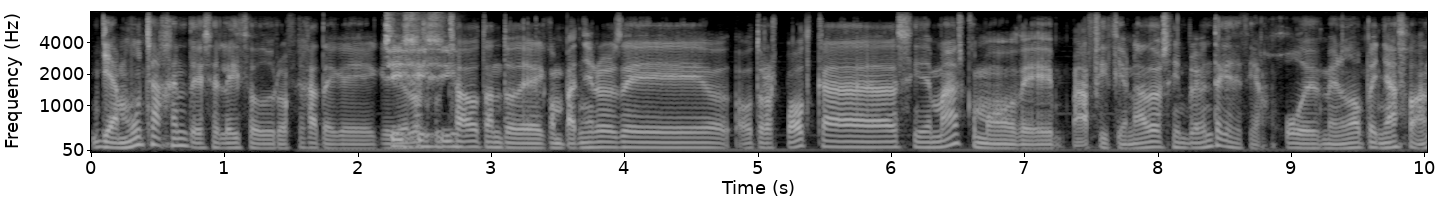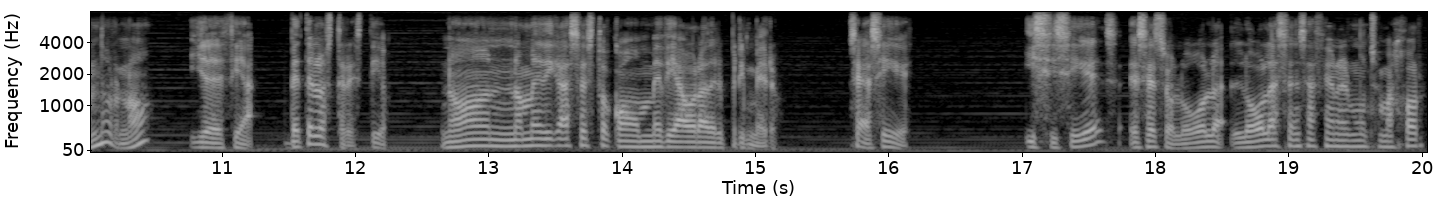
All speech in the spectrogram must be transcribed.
Y a mucha gente se le hizo duro, fíjate, que, yo lo he escuchado tanto de compañeros de otros podcasts y demás, como de aficionados simplemente que decían, joder, menudo peñazo Andor, ¿no? Y yo decía, vete los tres, tío. No, no me digas esto con media hora del primero. O sea, sigue. Y si sigues, es eso. Luego la, luego la sensación es mucho mejor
